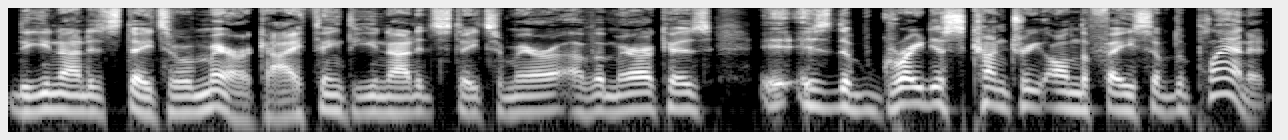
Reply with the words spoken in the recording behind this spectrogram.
the United States of America. I think the United States of America is, is the greatest country on the face of the planet.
